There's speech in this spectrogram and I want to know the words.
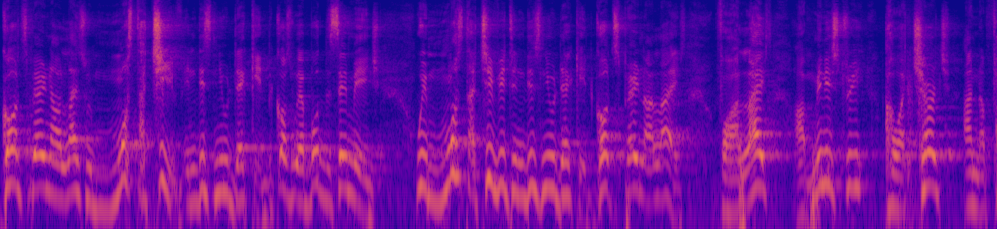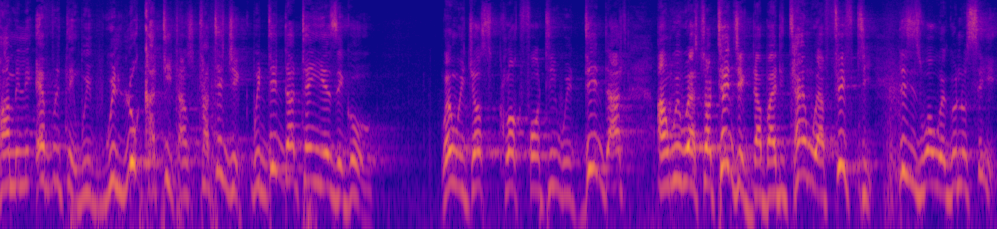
God's sparing our lives we must achieve in this new decade because we are both the same age. We must achieve it in this new decade. God's sparing our lives. For our lives, our ministry, our church, and our family, everything. We, we look at it and strategic. We did that 10 years ago. When we just clocked 40, we did that and we were strategic that by the time we are 50, this is what we're going to see.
